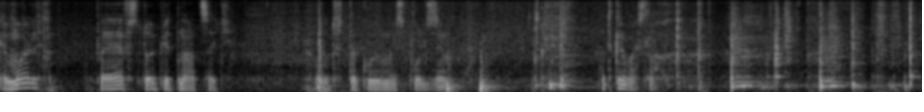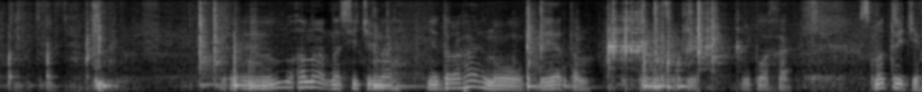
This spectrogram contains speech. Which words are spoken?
эмаль PF 115. Вот такую мы используем. Открывай, Слава. Э, Она относительно недорогая, но при этом в принципе неплохая. Смотрите,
